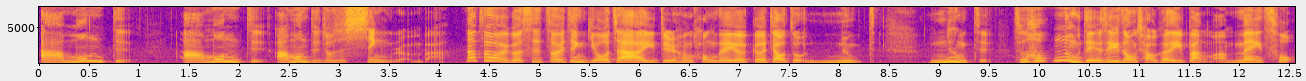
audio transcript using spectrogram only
Almond，Almond，Almond 就是杏仁吧？那最后一个是最近油炸一直很红的一个歌，叫做 Nude，Nude。之后 Nude 也是一种巧克力棒嘛？没错。”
